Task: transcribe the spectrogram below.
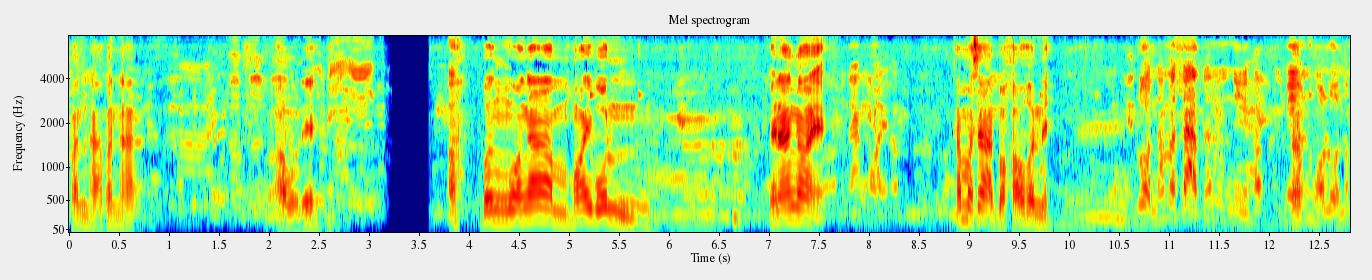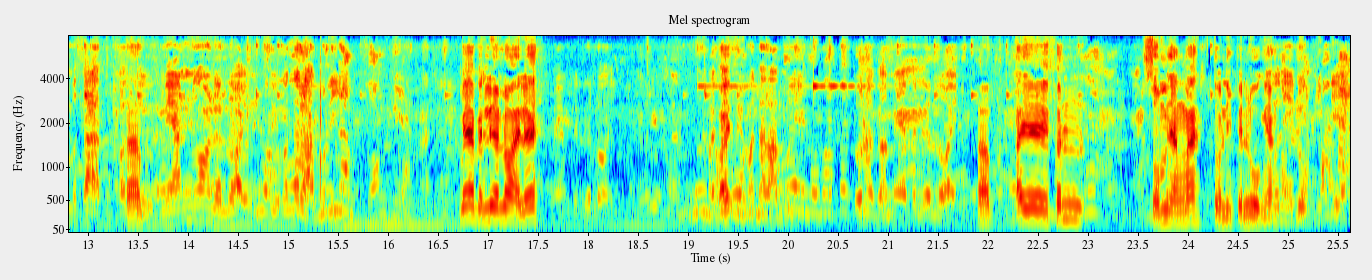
5,000 5,000หาเอาเด้อะเบิ่งงัวงามห้อยวนแม่นางน้อยนั่งหน่อยครับธรรมชาติบ่เขาเพิ่นนี่หล่นธรรมศาสตร์นั่นนี่ครับแม่นหัวหล่นธรรมศาสตร์เขาครับซื้อแม่นงอเรือนลอยซื้อมาตลาดบุรีแม่เป็นเลือดร้อยเลยแม่นเป็นเรือนลอย เขาจะซื้อมาตลาดบุรีตัวหนึ่งกับแม่เป็นเรือนลอยครับไอ้เพิ่นสมหยังมาตัวนี้เป็นลูกหยังตัวนี้ลูกพริกแดง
